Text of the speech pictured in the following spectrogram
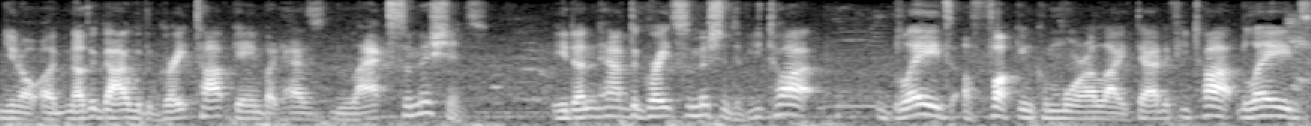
you know, another guy with a great top game, but has lack submissions. He doesn't have the great submissions. If you taught Blaydes a fucking Kimura like that, if you taught Blaydes,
